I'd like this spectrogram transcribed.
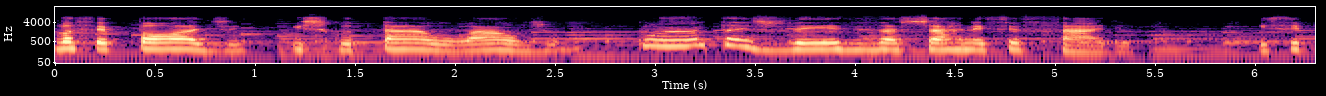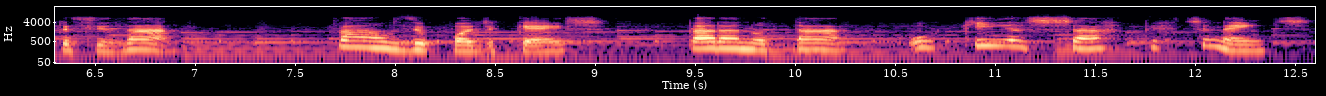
você pode escutar o áudio quantas vezes achar necessário e, se precisar, pause o podcast para anotar o que achar pertinente.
